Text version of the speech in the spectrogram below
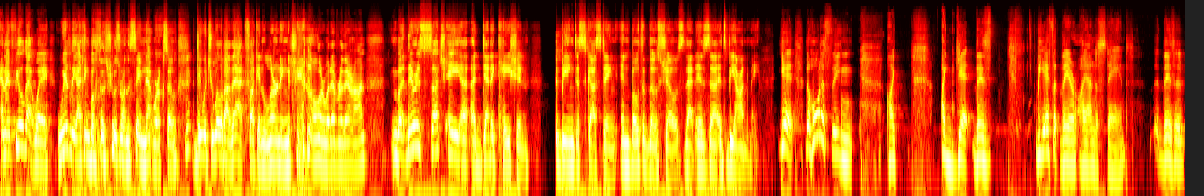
And I feel that way. Weirdly, I think both those shows are on the same network, so do what you will about that fucking learning channel or whatever they're on. But there is such a a, a dedication to being disgusting in both of those shows that is uh, it's beyond me. Yeah, the hoarder thing, I, I get. There's the effort there. I understand. There's a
